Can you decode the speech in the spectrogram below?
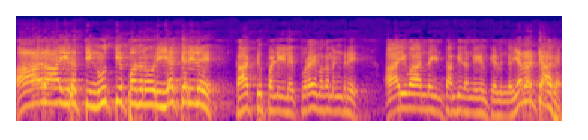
ஆறாயிரத்தி நூத்தி பதினோரு ஏக்கரிலே காட்டுப்பள்ளியிலே துறைமுகம் என்று அறிவார்ந்த தம்பி தங்கைகள் கேளுங்கள். எதற்காக?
